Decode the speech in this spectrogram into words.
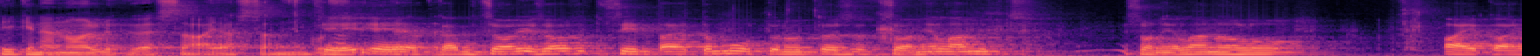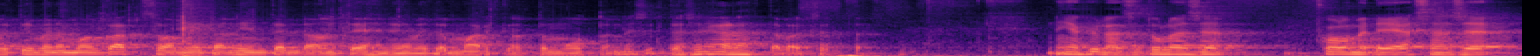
ikinä noin lyhyessä ajassa. Niin kuin ei, sitten, ei että... mutta se oli se osoitus siitä, että on muuttunut, että Sonylla on nyt Sonylla on ollut aikaa nyt nimenomaan katsoa, mitä Nintendo on tehnyt ja miten markkinat on muuttunut, niin sitten se jää nähtäväksi, että niin ja kyllä se tulee se 3DS se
